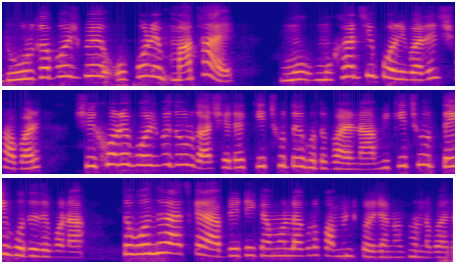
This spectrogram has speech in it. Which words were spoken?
দুর্গা বসবে উপরে, মাথায়? মুখার্জি পরিবারের সবার শিখরে বসবে দুর্গা সেটা কিছুতেই হতে পারে না। আমি কিছুতেই হতে দেবো না। তো বন্ধুরা, আজকের আপডেটটি কেমন লাগল? কমেন্ট করে জানাও। ধন্যবাদ।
